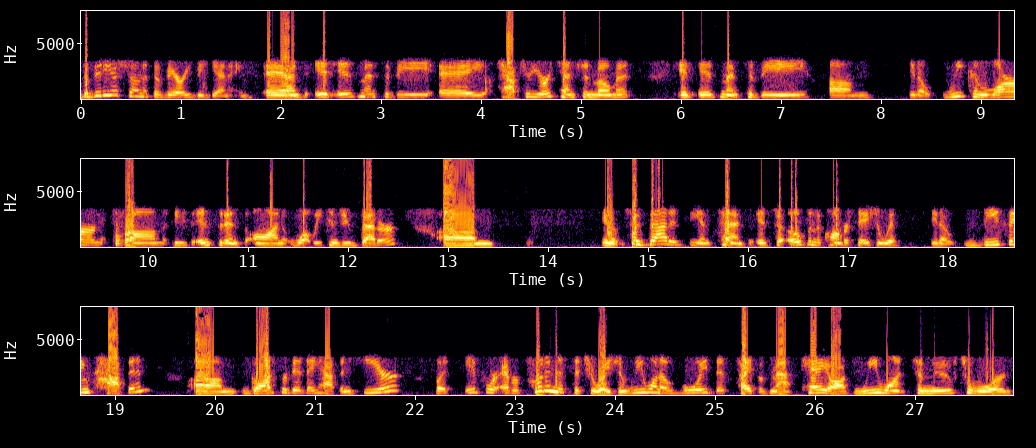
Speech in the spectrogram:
the video is shown at the very beginning, and it is meant to be a capture your attention moment. It is meant to be um, you know, we can learn from these incidents on what we can do better. Um, you know, so that is the intent, is to open the conversation with, you know, these things happen. Um, God forbid they happen here. But if we're ever put in this situation, we want to avoid this type of mass chaos. We want to move towards,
